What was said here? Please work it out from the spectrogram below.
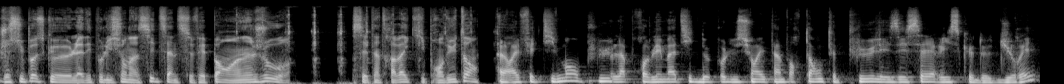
Je suppose que la dépollution d'un site, ça ne se fait pas en un jour. C'est un travail qui prend du temps. Alors effectivement, plus la problématique de pollution est importante, plus les essais risquent de durer.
